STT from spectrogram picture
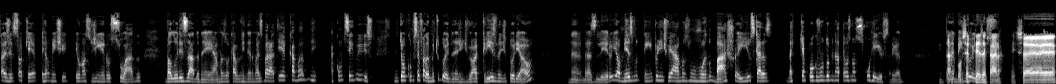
às vezes só quer realmente ter o nosso dinheiro suado, valorizado, né? E a Amazon acaba vendendo mais barato e acaba acontecendo isso. Então, como você falou, é muito doido, né? A gente vê uma crise no editorial né, brasileiro e ao mesmo tempo a gente vê a Amazon voando baixo aí e os caras daqui a pouco vão dominar até os nossos correios, tá ligado? Então Ah, é bem com certeza, isso. cara. Isso é,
